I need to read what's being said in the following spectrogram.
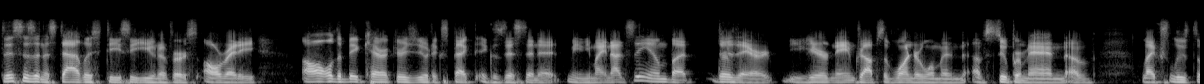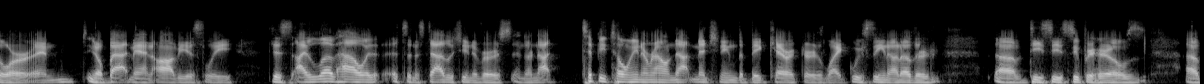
this is an established DC universe already. All the big characters you would expect exist in it. I mean, you might not see them, but they're there. You hear name drops of Wonder Woman, of Superman, of Lex Luthor, and you know Batman, obviously just I love how it's an established universe and they're not tippy toeing around not mentioning the big characters like we've seen on other uh, DC superheroes uh,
